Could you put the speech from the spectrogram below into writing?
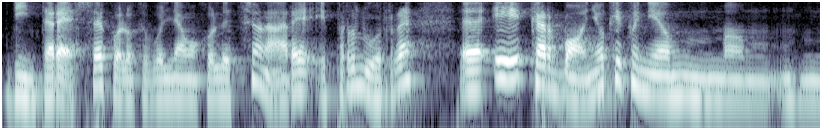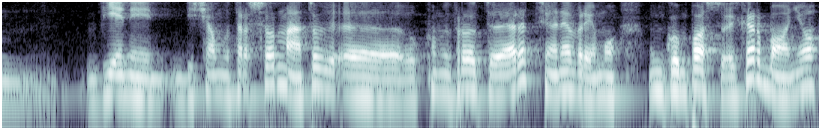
di interesse, quello che vogliamo collezionare e produrre, eh, e carbonio, che quindi è un, un viene diciamo trasformato eh, come prodotto della reazione avremo un composto del carbonio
